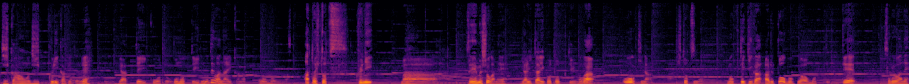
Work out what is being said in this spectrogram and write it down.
時間をじっくりかけてね、やっていこうと思っているのではないかなと思います。あと一つ、国、まあ、税務署がね、やりたいことっていうのが大きな一つの目的があると僕は思っていて、それはね、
